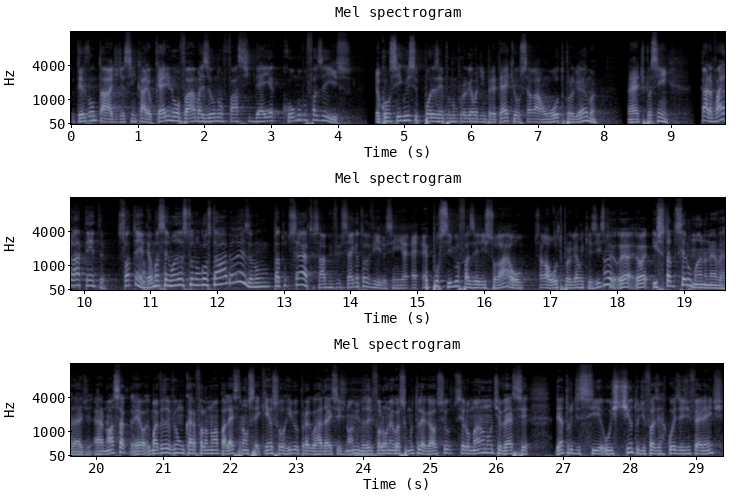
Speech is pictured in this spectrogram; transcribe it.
eu ter vontade de assim, cara, eu quero inovar, mas eu não faço ideia como vou fazer isso. Eu consigo isso, por exemplo, num programa de Empretec ou, sei lá, um outro programa, né? Tipo assim, Cara, vai lá, tenta. Só tenta. É uma semana, se tu não gostar, beleza, não tá tudo certo, sabe? Segue a tua vida. Assim, é, é possível fazer isso lá, ou, sei lá, outro programa que existe? Não, eu, eu, isso tá do ser humano, né, na verdade. A nossa, eu, uma vez eu vi um cara falando numa palestra, não sei quem, eu sou horrível para guardar esses nomes, mas ele falou um negócio muito legal. Se o ser humano não tivesse dentro de si o instinto de fazer coisas diferentes,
